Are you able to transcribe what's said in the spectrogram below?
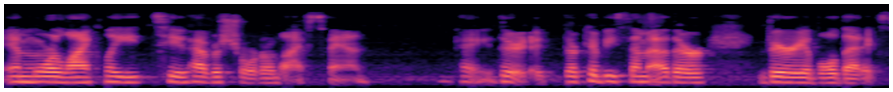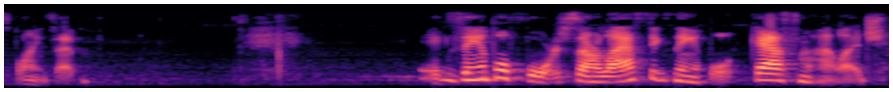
and more likely to have a shorter lifespan. Okay, there, there could be some other variable that explains it. Example 4 is our last example, gas mileage.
